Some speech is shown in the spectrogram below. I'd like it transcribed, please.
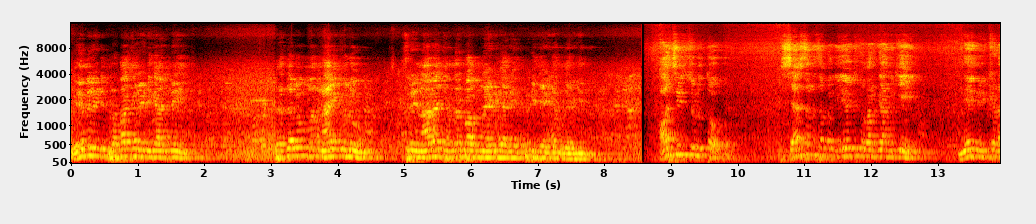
వేమిరెడ్డి ప్రభాకర్ రెడ్డి గారిని పెద్దలు మన నాయకులు శ్రీ నారా చంద్రబాబు నాయుడు గారు ఎంపిక చేయడం జరిగింది. ఆశీస్సులతో శాసనసభ నియోజకవర్గానికి నేను ఇక్కడ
